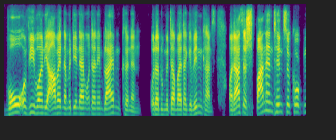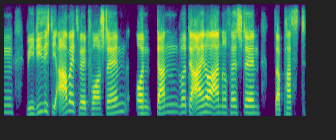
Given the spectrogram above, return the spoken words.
wo und wie wollen die arbeiten, damit die in deinem Unternehmen bleiben können oder du Mitarbeiter gewinnen kannst. Und da ist es spannend hinzugucken, wie die sich die Arbeitswelt vorstellen. Und dann wird der eine oder andere feststellen, da passt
